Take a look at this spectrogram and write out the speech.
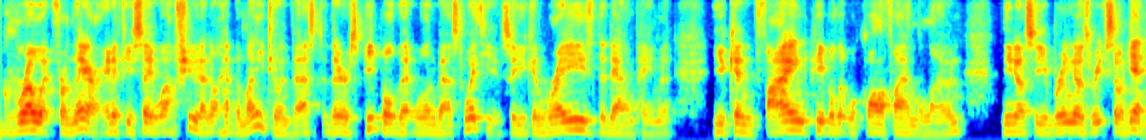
grow it from there. And if you say well shoot i don't have the money to invest there's people that will invest with you. So you can raise the down payment you can find people that will qualify on the loan you know so you bring those re- so again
